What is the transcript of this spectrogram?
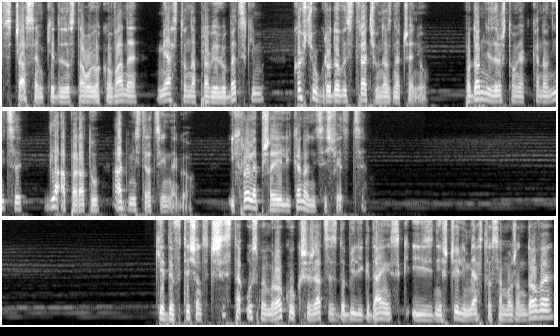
Z czasem, kiedy zostało lokowane miasto na prawie lubeckim, kościół grodowy stracił na znaczeniu, podobnie zresztą jak kanonicy dla aparatu administracyjnego. Ich rolę przejęli kanonicy świeccy. Kiedy w 1308 roku krzyżacy zdobili Gdańsk i zniszczyli miasto samorządowe,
